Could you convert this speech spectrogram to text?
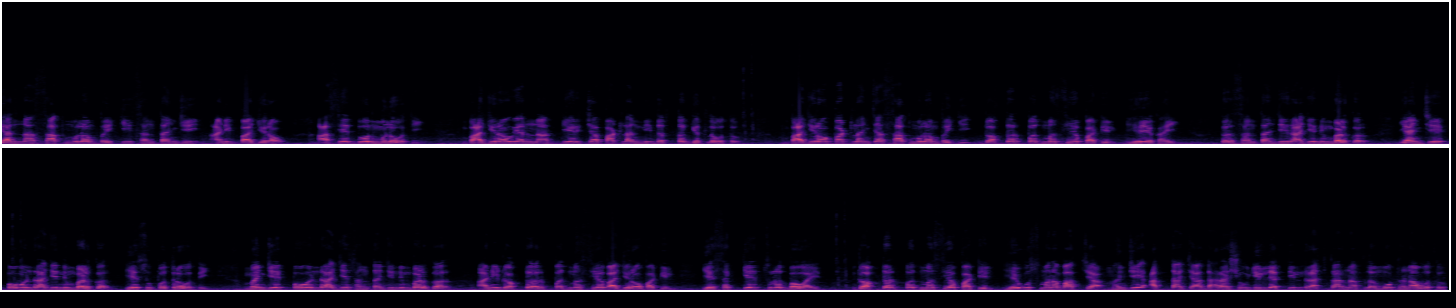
यांना सात मुलांपैकी संतांजी आणि बाजीराव असे दोन मुलं होती. बाजीराव यांना तेरच्या पाटलांनी दत्तक घेतलं होतं. बाजीराव पाटलांच्या सात मुलांपैकी डॉक्टर पद्मसिंह पाटील हे एक आहे. तर संतांजी राजे निंबाळकर यांचे पवनराजे निंबाळकर हे सुपुत्र होते. म्हणजे पवनराजे संतांजी निंबाळकर आणि डॉक्टर पद्मसिंह बाजीराव पाटील हे सख्खे चुलत भाऊ आहेत. डॉक्टर पद्मसिंह पाटील हे उस्मानाबादच्या म्हणजे आत्ताच्या धाराशिव जिल्ह्यातील राजकारणातलं मोठं नाव होतं.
